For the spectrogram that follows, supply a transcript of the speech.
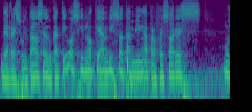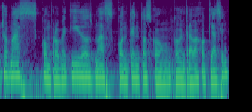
resultados educativos, sino que han visto también a profesores mucho más comprometidos, más contentos con, el trabajo que hacen,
